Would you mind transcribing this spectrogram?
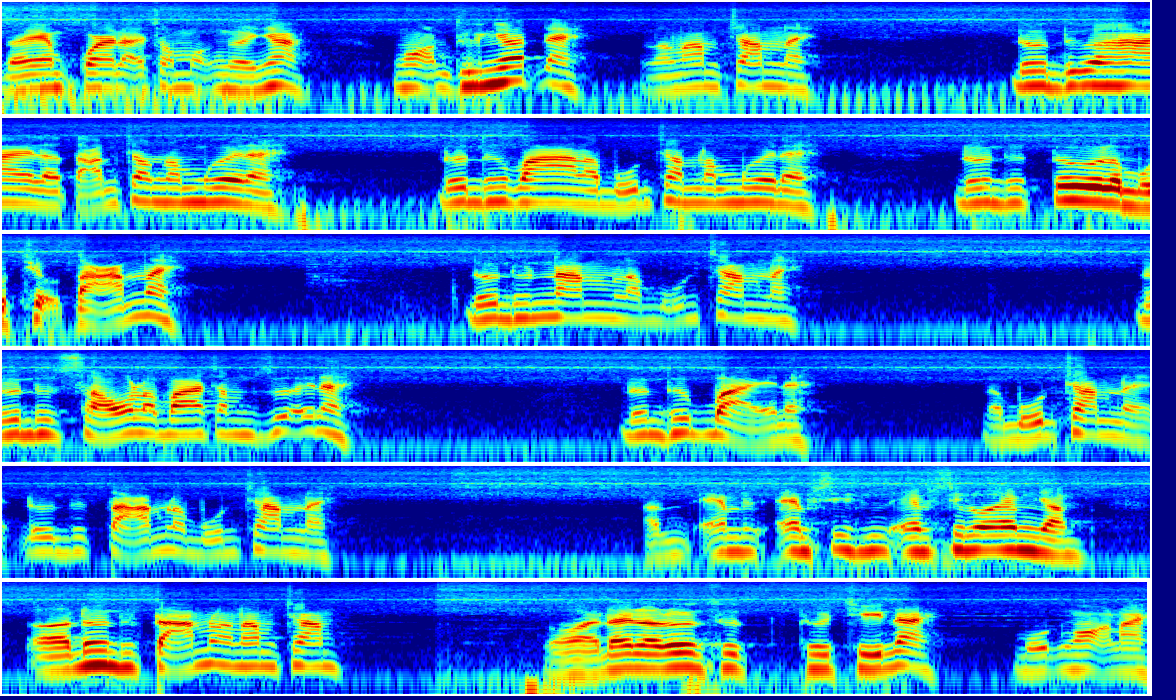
đây em quay lại cho mọi người nhá. Ngọn thứ nhất này là 500 này đơn thứ hai là 850 này đơn thứ ba là 450 này đơn thứ tư là 1 triệu 8 này. Đơn thứ năm là 400 này. Đơn thứ sáu là 350 này. Đơn thứ bảy này là 400 này. Đơn thứ 8 là 400 này. À, em em xin em xin lỗi em nhầm. À, đơn thứ 8 là 500 rồi đây là đơn thứ, thứ 9 này. Một ngọn này.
